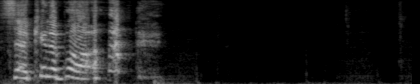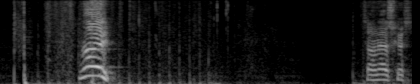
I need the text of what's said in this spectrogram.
So killer bot. no. Someone else, Chris.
